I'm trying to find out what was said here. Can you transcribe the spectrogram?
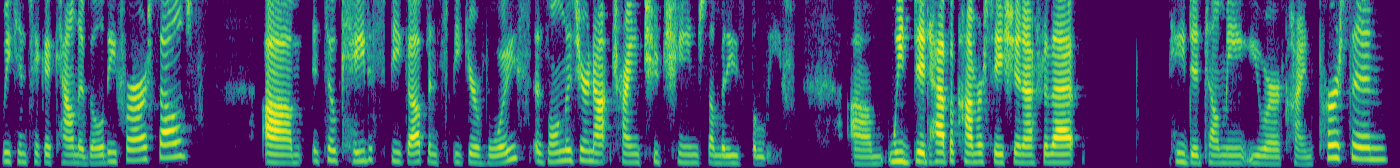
we can take accountability for ourselves. Um, it's okay to speak up and speak your voice as long as you're not trying to change somebody's belief. Um, we did have a conversation after that. He did tell me you are a kind person.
